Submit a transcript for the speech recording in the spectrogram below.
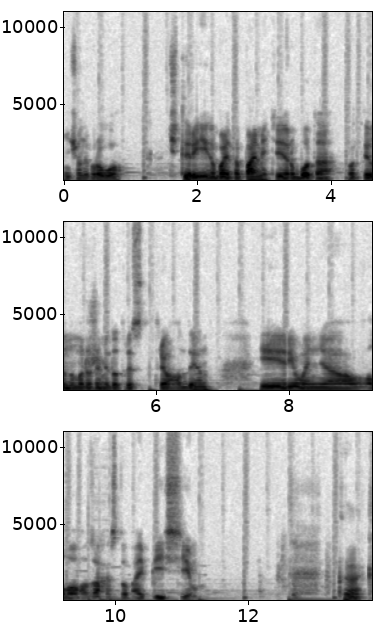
нічого не пробував. 4 ГБ пам'яті, робота в активному режимі до 33 годин і рівень е, вологого захисту IP7. Так,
